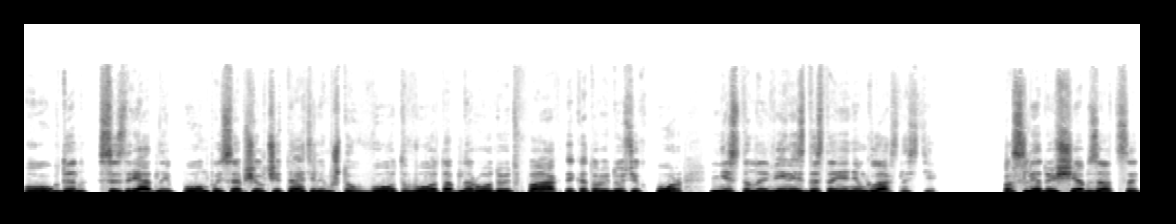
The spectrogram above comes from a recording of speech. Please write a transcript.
Оугден с изрядной помпой сообщил читателям, что вот-вот обнародуют факты, которые до сих пор не становились достоянием гласности. Последующие абзацы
